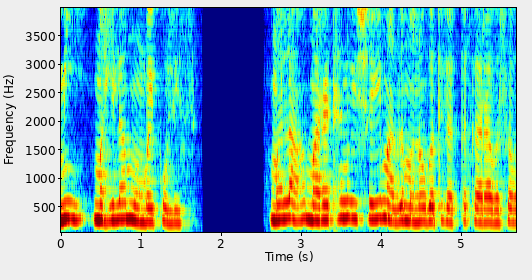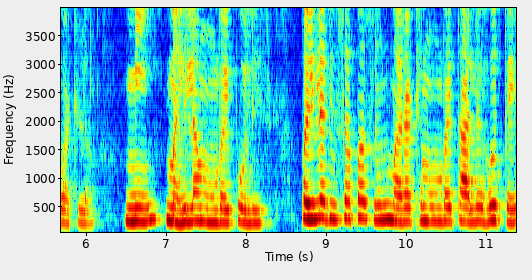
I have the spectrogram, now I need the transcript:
मी महिला मुंबई पोलीस. मला मराठ्यांविषयी माझं मनोगत व्यक्त करावंसं वाटलं. मी महिला मुंबई पोलीस. पहिल्या दिवसापासून मराठे मुंबईत आले होते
